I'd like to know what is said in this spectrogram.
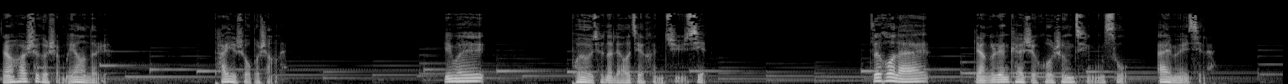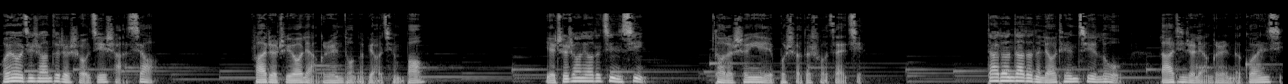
男孩是个什么样的人，他也说不上来。因为朋友圈的了解很局限，再后来，两个人开始互生情愫，暧昧起来。朋友经常对着手机傻笑，发着只有两个人懂的表情包，也时常聊得尽兴，到了深夜也不舍得说再见。大段大段的聊天记录拉近着两个人的关系，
